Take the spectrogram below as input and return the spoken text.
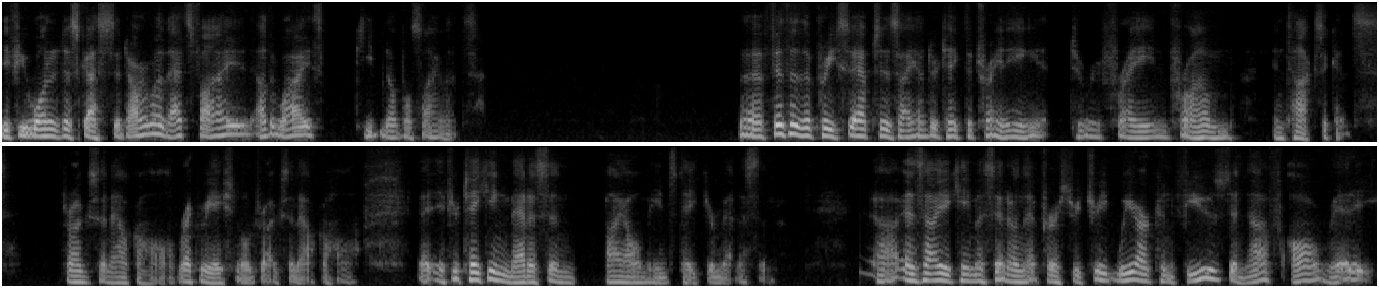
if you want to discuss the Dharma, that's fine. Otherwise, keep noble silence. The fifth of the precepts is I undertake the training to refrain from intoxicants drugs and alcohol, recreational drugs and alcohol. If you're taking medicine, by all means, take your medicine. uh, as Ayya Khema said on that first retreat, we are confused enough already.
